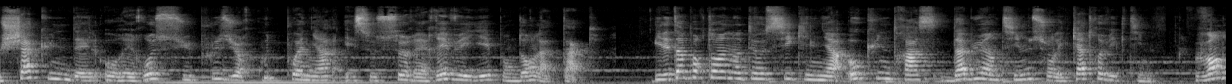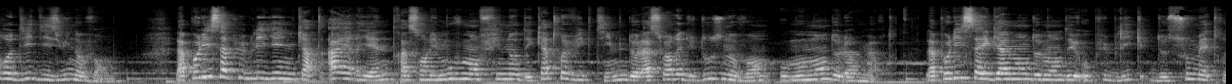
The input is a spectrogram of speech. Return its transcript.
chacune d'elles aurait reçu plusieurs coups de poignard et se serait réveillée pendant l'attaque. Il est important à noter aussi qu'il n'y a aucune trace d'abus intime sur les quatre victimes. Vendredi 18 novembre. La police a publié une carte aérienne traçant les mouvements finaux des quatre victimes de la soirée du 12 novembre au moment de leur meurtre. La police a également demandé au public de soumettre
